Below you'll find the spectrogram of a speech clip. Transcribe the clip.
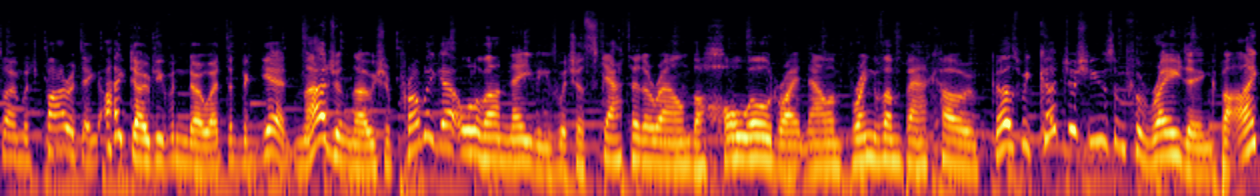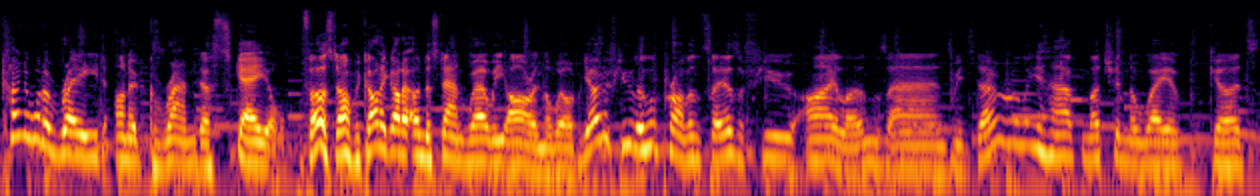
so much pirating, I don't even know where to begin. Imagine though, we should probably get all of our navies, which are scattered around the whole world right now, and bring them back home. Because we could just use them for raiding, but I kind of want to raid on a grander scale. First off, we kind of got to understand where we are in the world. We own a few little provinces, a few islands, and we don't really have much in the way of goods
